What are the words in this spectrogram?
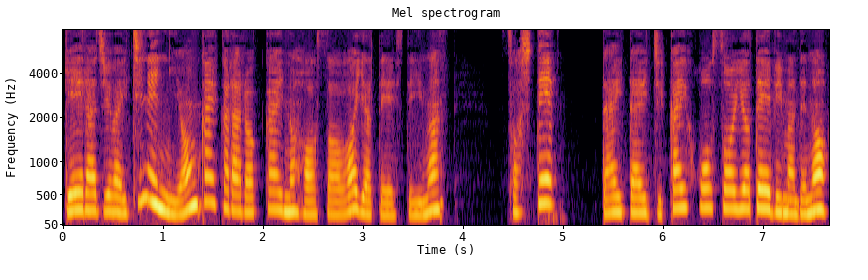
ゲイラジは1年に4回から6回の放送を予定しています。そして、だいたい次回放送予定日までの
